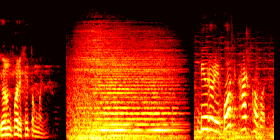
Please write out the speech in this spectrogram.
इरं फरिखाय दंलायो ब्युरो रिपोर्ट खास खबर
